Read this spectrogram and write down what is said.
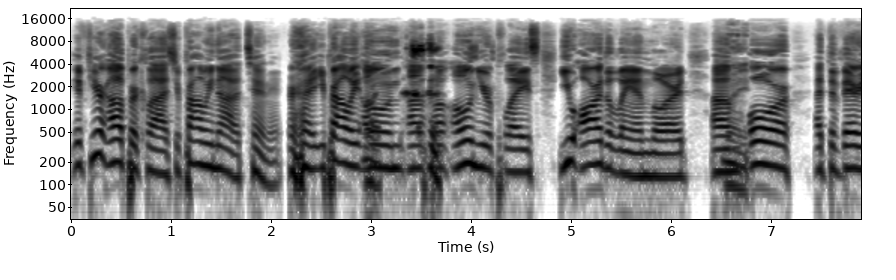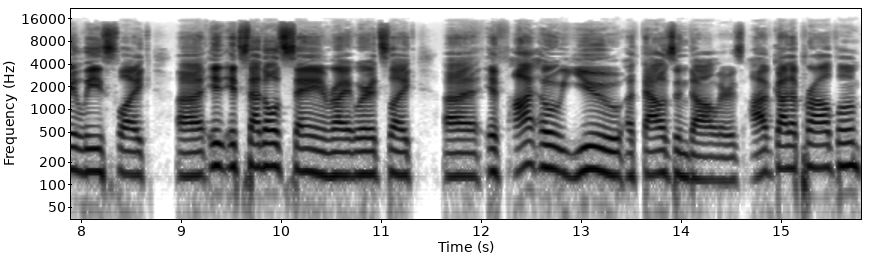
if you're upper class, you're probably not a tenant, right? You probably right. own uh, uh, own your place. You are the landlord, um, right. or at the very least, like uh, it, it's that old saying, right, where it's like, uh, if I owe you a thousand dollars, I've got a problem.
